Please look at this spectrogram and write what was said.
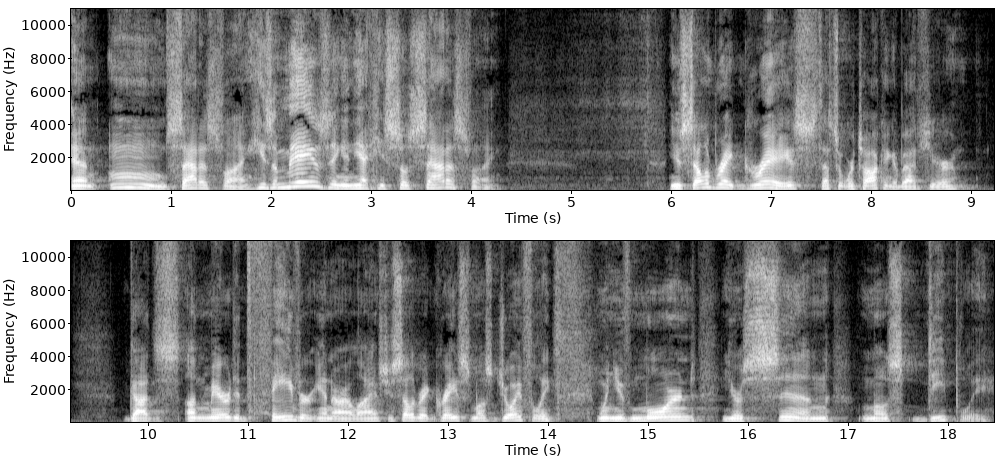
And mmm, satisfying. He's amazing, and yet he's so satisfying. You celebrate grace, that's what we're talking about here. God's unmerited favor in our lives. You celebrate grace most joyfully when you've mourned your sin most deeply.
